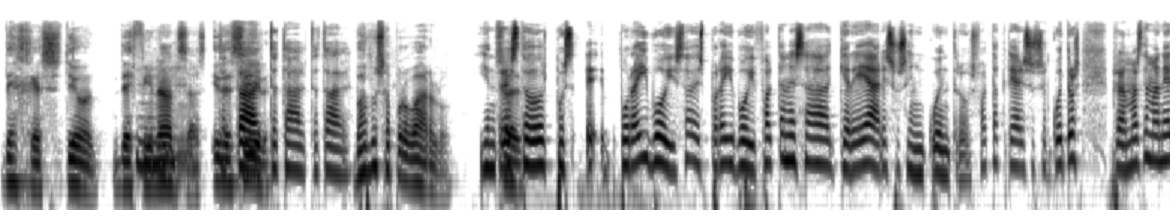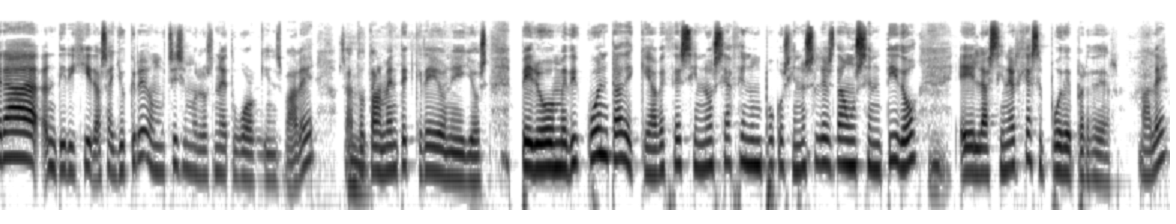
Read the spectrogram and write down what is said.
de gestión, de finanzas. y Mm, total, decir, total, total. vamos a probarlo. Y entre estos, pues eh, por ahí voy, ¿sabes? Por ahí voy. Faltan esa, crear esos encuentros, falta crear esos encuentros, pero además de manera dirigida. O sea, yo creo muchísimo en los networkings, ¿vale? O Mm. sea, totalmente creo en ellos. Pero me doy cuenta de que a veces si no se hacen un poco, si no se les da un sentido, Mm. eh, la sinergia se puede perder, ¿vale?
